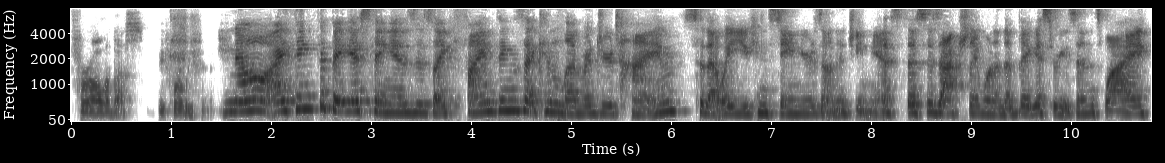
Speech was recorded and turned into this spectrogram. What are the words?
for all of us before we finish? No, I think the biggest thing is is like find things that can leverage your time so that way you can stay in your zone of genius. This is actually one of the biggest reasons why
